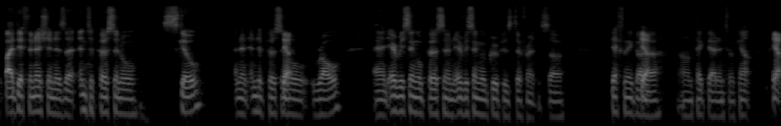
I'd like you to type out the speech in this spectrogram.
Mm. by definition is an interpersonal skill and an interpersonal role, and every single person, every single group is different. So definitely gotta um, take that into account. Yeah.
